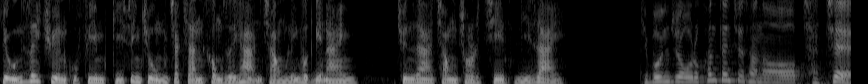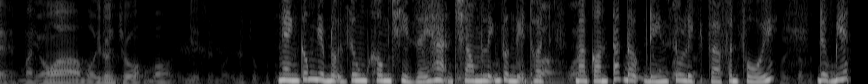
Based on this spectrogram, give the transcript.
hiệu ứng dây chuyền của phim ký sinh trùng chắc chắn không giới hạn trong lĩnh vực điện ảnh. Chuyên gia trong Chorchin lý giải. Ngành công nghiệp nội dung không chỉ giới hạn trong lĩnh vực nghệ thuật mà còn tác động đến du lịch và phân phối. Được biết,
